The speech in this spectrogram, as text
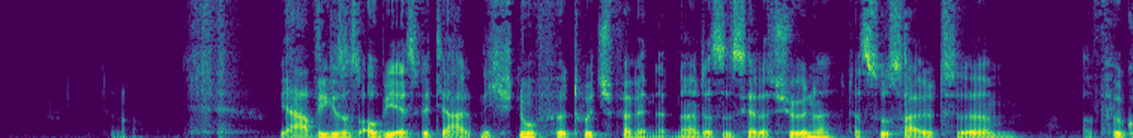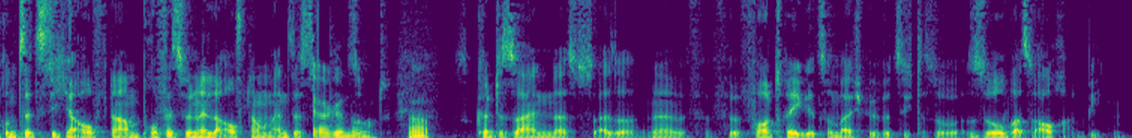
Ja, wie gesagt, OBS wird ja halt nicht nur für Twitch verwendet. Ne? Das ist ja das Schöne, dass du es halt ähm, für grundsätzliche Aufnahmen, professionelle Aufnahmen einsetzen Ja, kannst. genau. Und Ja. Es könnte sein, dass, also ne, für, für Vorträge zum Beispiel wird sich das so sowas auch anbieten.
